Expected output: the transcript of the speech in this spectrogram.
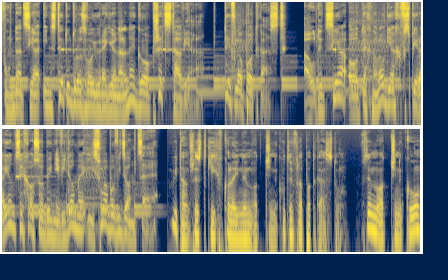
Fundacja Instytut Rozwoju Regionalnego przedstawia Tyflo Podcast. Audycja o technologiach wspierających osoby niewidome i słabowidzące. Witam wszystkich w kolejnym odcinku Tyflo Podcastu. W tym odcinku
